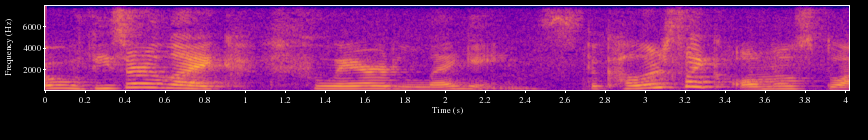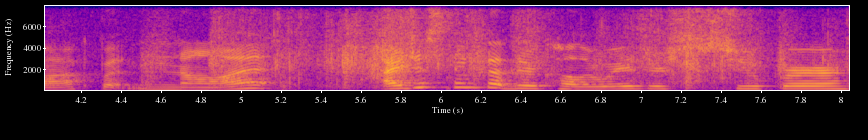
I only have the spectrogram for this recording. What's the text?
Oh, these are like flared leggings. The color's like almost black, but not. I just think that their colorways are super,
